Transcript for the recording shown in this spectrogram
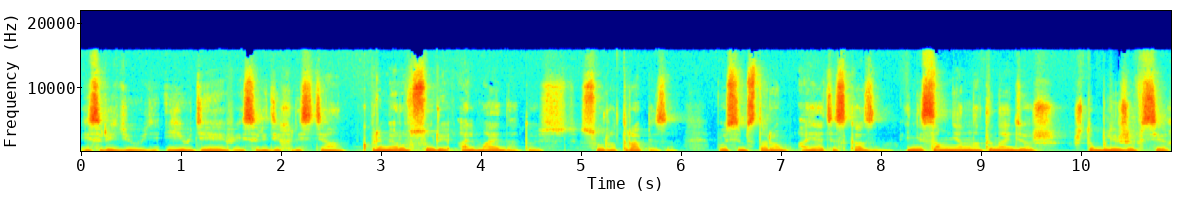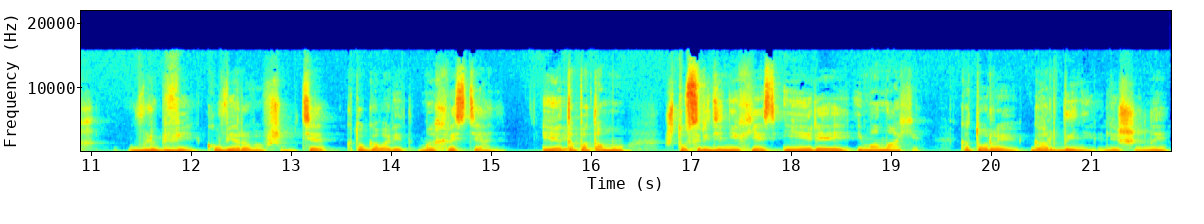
И среди иудеев, и среди христиан. К примеру, в суре Аль-Майда, то есть сура Трапеза, в 82 аяте сказано, «И несомненно ты найдешь, что ближе всех в любви к уверовавшим те, кто говорит «мы христиане». И это потому, что среди них есть иереи и монахи, которые гордыни лишены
